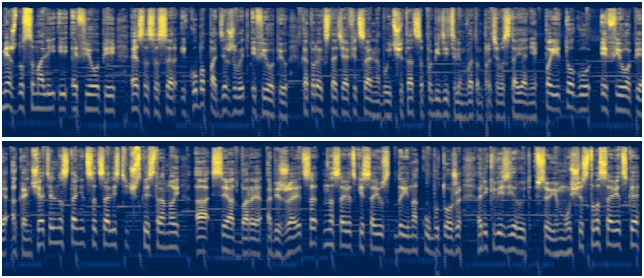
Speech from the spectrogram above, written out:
между Сомали и Эфиопией СССР и Куба поддерживает Эфиопию, которая, кстати, официально будет считаться победителем в этом противостоянии. По итогу Эфиопия окончательно станет социалистической страной, а Сиад Баре обижается на Советский Союз, да и на Кубу тоже, реквизирует все имущество советское,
